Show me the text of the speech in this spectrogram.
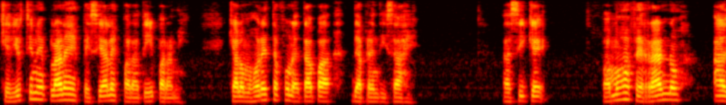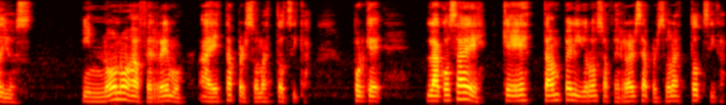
Que Dios tiene planes especiales para ti y para mí. Que a lo mejor esta fue una etapa de aprendizaje. Así que vamos a aferrarnos a Dios y no nos aferremos a estas personas tóxicas. Porque la cosa es que es tan peligroso aferrarse a personas tóxicas.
